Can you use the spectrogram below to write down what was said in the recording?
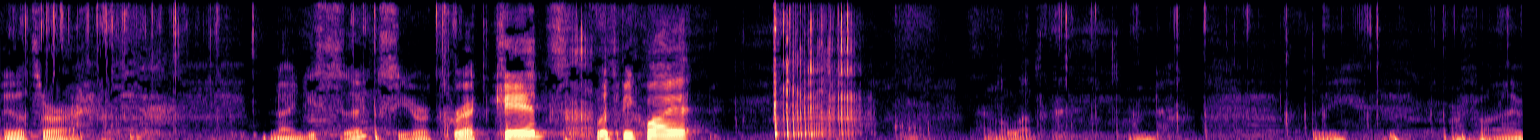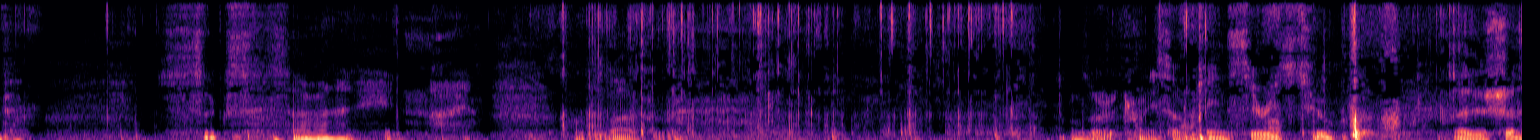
That's our 96. You're correct, kids. Let's be quiet. And 11. One, three, four, five, six, seven, eight, nine, 11. Those are 2017 Series 2 edition.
